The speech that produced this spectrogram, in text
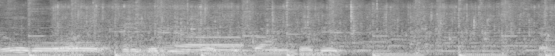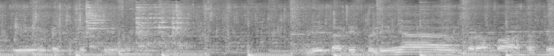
Tunggu berikutnya kedukang jadi jadi kecil-kecil. Ini tadi belinya berapa? Satu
